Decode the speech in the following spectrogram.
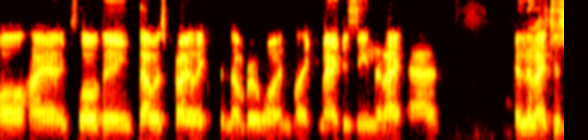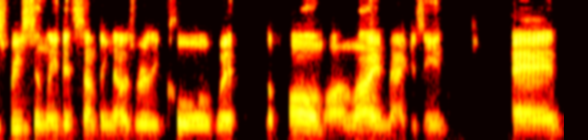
all high end clothing. That was probably like the number one like magazine that I had. And then I just recently did something that was really cool with La Palm Online magazine, and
